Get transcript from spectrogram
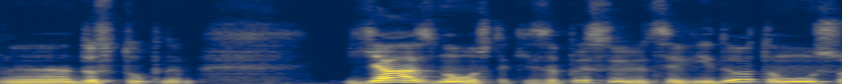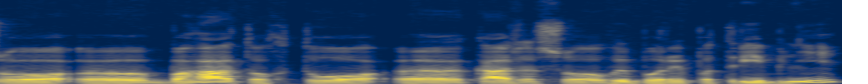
е, доступним. Я знову ж таки записую це відео, тому що е, багато хто е, каже, що вибори потрібні,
